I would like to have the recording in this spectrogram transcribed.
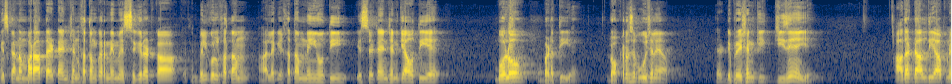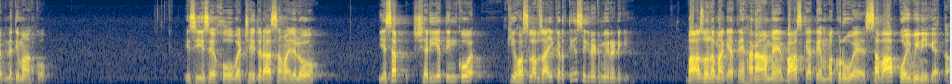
کس کا نمبر آتا ہے ٹینشن ختم کرنے میں سگریٹ کا کہتے ہیں بالکل ختم حالانکہ ختم نہیں ہوتی اس سے ٹینشن کیا ہوتی ہے بولو بڑھتی ہے ڈاکٹر سے پوچھ لیں آپ ڈپریشن کی چیزیں ہیں یہ عادت ڈال دی آپ نے اپنے دماغ کو اسی سے خوب اچھی طرح سمجھ لو یہ سب شریعت ان کو کی حوصلہ افزائی کرتی ہے سگریٹ مگریٹ کی بعض علما کہتے ہیں حرام ہے بعض کہتے ہیں مکرو ہے ثواب کوئی بھی نہیں کہتا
